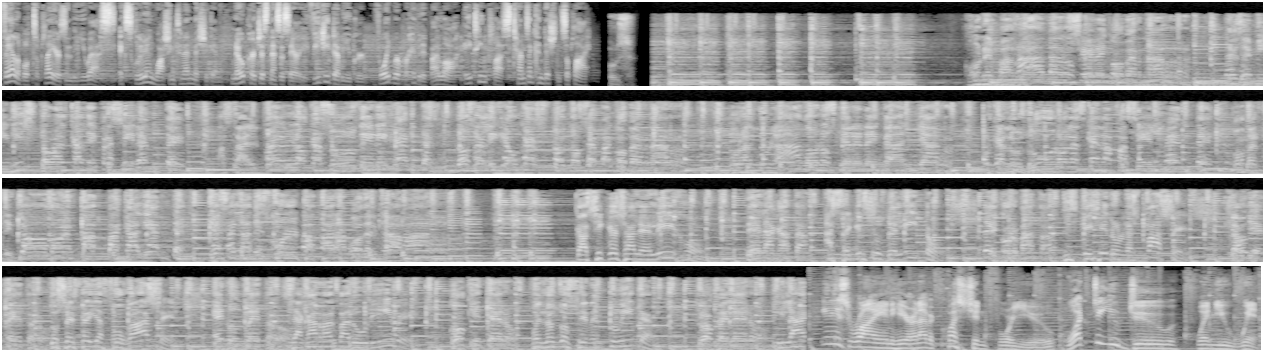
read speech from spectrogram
Available to players in the U.S., excluding Washington and Michigan. No purchase necessary. VGW Group. Void where prohibited by law. 18 plus. Terms and conditions apply. Con embarrada nos quieren gobernar, desde ministro, alcalde y presidente, hasta el pueblo que a sus dirigentes los elige un gesto, no sepan gobernar. Por algún lado nos quieren engañar, porque a los duros les queda fácilmente convertir todo en papa caliente, y esa es la disculpa para poder clavar. Casi que sale el hijo de la gata a seguir sus delitos de corbata. Dice hicieron las paces. Claudia y Petro, dos estrellas fugaces en un metro. Se agarra Álvaro Uribe con Quintero, pues los dos tienen Twitter. Tropelero y la. It is Ryan here, and I have a question for you. What do you do when you win?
